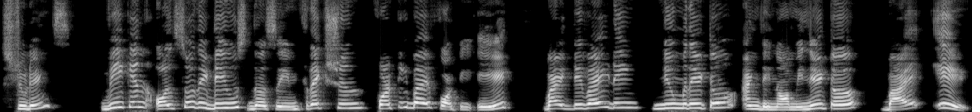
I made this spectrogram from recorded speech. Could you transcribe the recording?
Students, we can also reduce the same fraction 40 by 48 by dividing numerator and denominator by 8.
